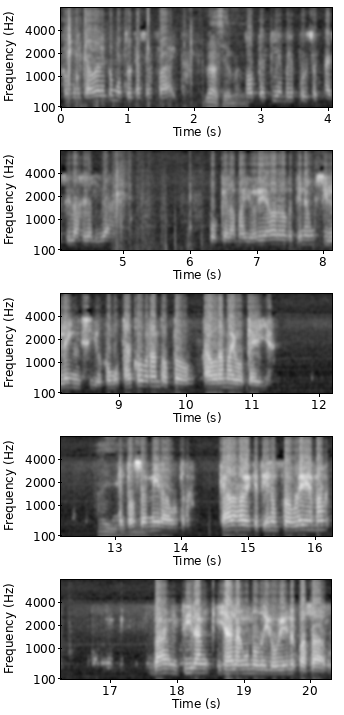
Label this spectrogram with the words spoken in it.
comunicadores como tú que hacen falta. Gracias, hermano. No te tiemble pulso para decir la realidad. Porque la mayoría ahora lo que tiene es un silencio. Como están cobrando todo, ahora no hay botella. Entonces, mira otra. Cada vez que tiene un problema, van y tiran y jalan uno del gobierno pasado.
